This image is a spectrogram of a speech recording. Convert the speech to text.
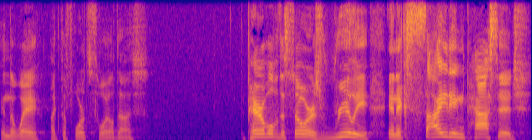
in the way like the fourth soil does. The parable of the sower is really an exciting passage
